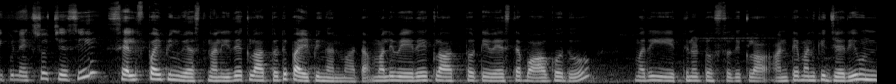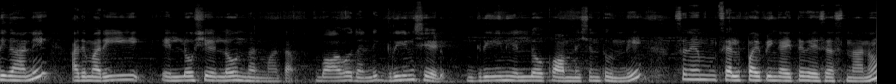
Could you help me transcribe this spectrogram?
ఇప్పుడు నెక్స్ట్ వచ్చేసి సెల్ఫ్ పైపింగ్ వేస్తున్నాను. ఇదే క్లాత్ తోటి పైపింగ్ అనమాట మళ్ళీ వేరే క్లాత్ తోటి వేస్తే బాగోదు. మరి ఎత్తినట్టు వస్తుంది క్లా అంటే మనకి జరీ ఉంది కానీ అది మరీ ఎల్లో షేడ్లో ఉందన్నమాట. బాగోదండి. గ్రీన్ షేడ్ గ్రీన్ ఎల్లో కాంబినేషన్తో ఉంది. సో నేను సెల్ఫ్ పైపింగ్ అయితే వేసేస్తున్నాను.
